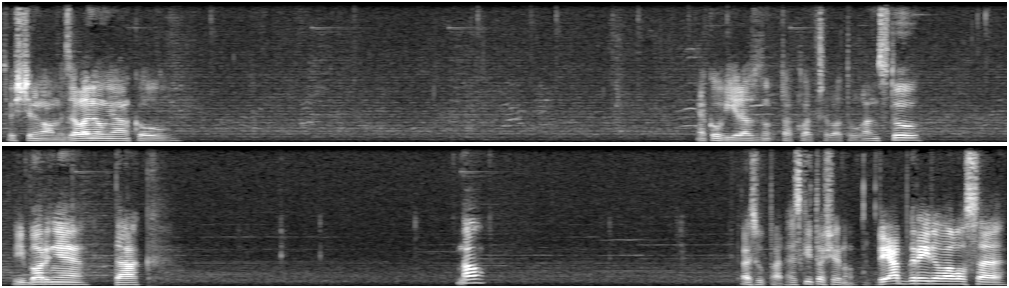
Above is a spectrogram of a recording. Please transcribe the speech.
co ještě nemáme, zelenou nějakou, jako výraz, no, takhle třeba tuhle tu. Výborně, tak. No. To je super, hezky to všechno vyupgradeovalo se.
